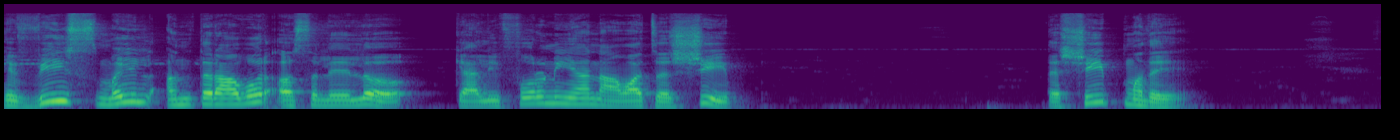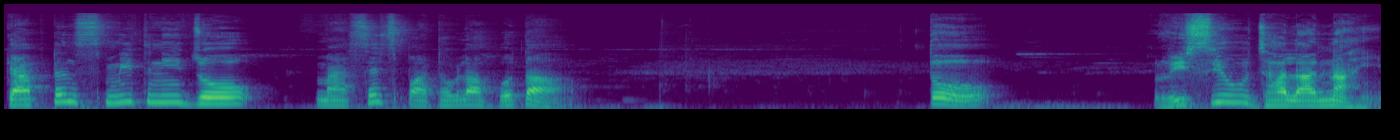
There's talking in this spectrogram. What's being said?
हे वीस मैल अंतरावर असलेलं कॅलिफोर्निया नावाचं शिप त्या शिपमध्ये कॅप्टन स्मिथनी जो मॅसेज पाठवला होता तो रिसिव्ह झाला नाही.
